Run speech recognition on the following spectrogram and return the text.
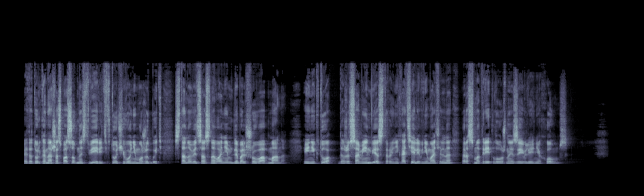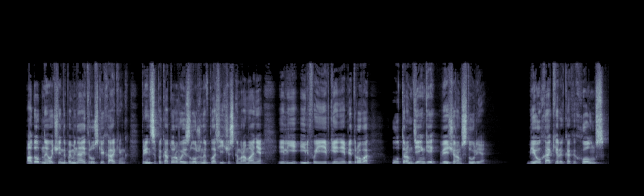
это только наша способность верить в то, чего не может быть, становится основанием для большого обмана. И никто, даже сами инвесторы, не хотели внимательно рассмотреть ложное заявление Холмс. Подобное очень напоминает русский хакинг, принципы которого изложены в классическом романе Ильи Ильфа и Евгения Петрова «Утром деньги, вечером стулья». Биохакеры, как и Холмс,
